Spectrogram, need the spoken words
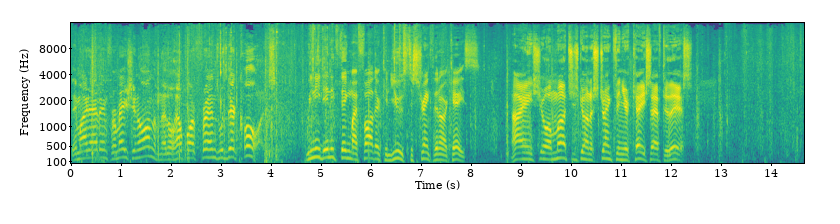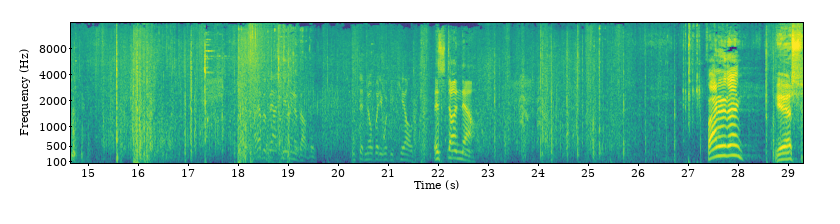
They might have information on them that'll help our friends with their cause. We need anything my father can use to strengthen our case. I ain't sure much is gonna strengthen your case after this. I have a bad feeling about this. He said nobody would be killed. It's done now. Find anything? Yes.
